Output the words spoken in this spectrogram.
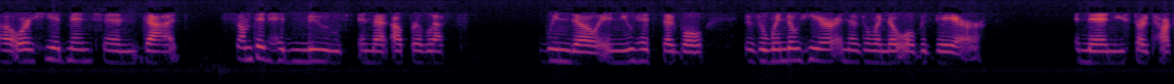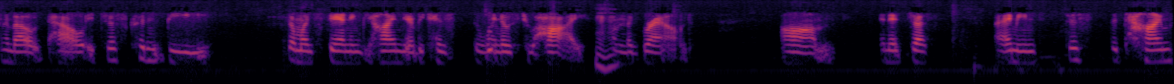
uh, or he had mentioned that something had moved in that upper left window, and you had said, well, there's a window here and there's a window over there. And then you started talking about how it just couldn't be someone standing behind there because the window's too high Mhm. from the ground. Um, and it just, I mean, just the time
